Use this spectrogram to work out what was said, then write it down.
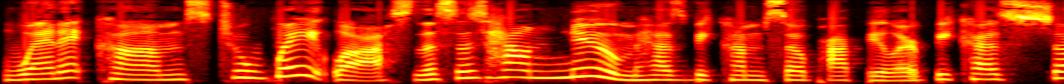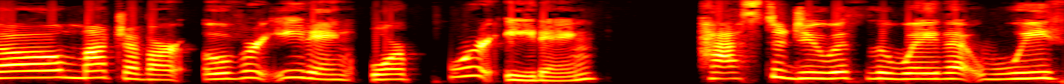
when it comes to weight loss. This is how Noom has become so popular because so much of our overeating or poor eating has to do with the way that we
